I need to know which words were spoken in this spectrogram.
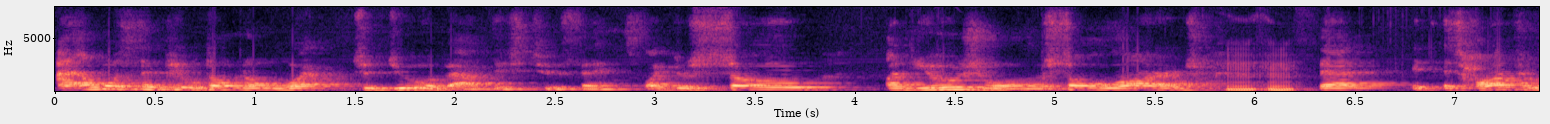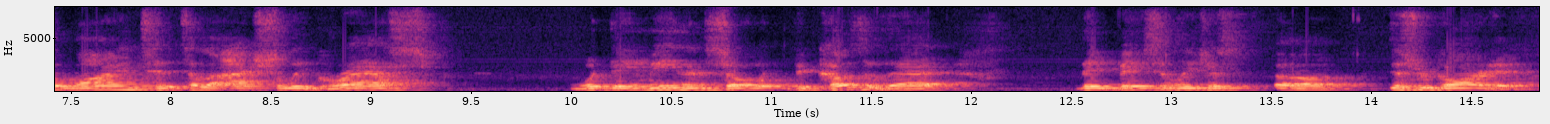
I almost think people don't know what to do about these two things. Like they're so unusual and they're so large that it, it's hard for the mind to, to actually grasp what they mean. And so, because of that, they basically just uh, disregard it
